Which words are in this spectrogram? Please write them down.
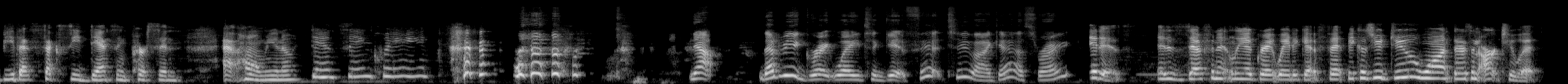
be that sexy dancing person at home, you know, dancing queen. yeah, that'd be a great way to get fit too, I guess, right? It is. It is definitely a great way to get fit because you do want there's an art to it.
